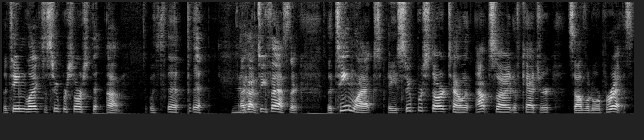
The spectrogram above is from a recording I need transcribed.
The team lacks a superstar. St- uh, I got too fast there. The team lacks a superstar talent outside of catcher Salvador Perez.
